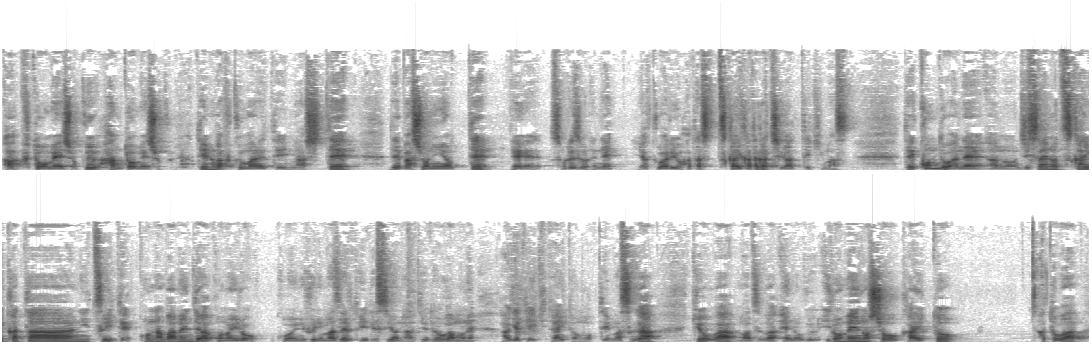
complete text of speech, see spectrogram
ー、あ、不透明色、半透明色っていうのが含まれていまして、で、場所によって、えー、それぞれね、役割を果たす、使い方が違ってきます。で、今度はね、あの、実際の使い方について、こんな場面ではこの色をこういう風に混ぜるといいですよなんていう動画もね、上げていきたいと思っていますが、今日はまずは絵の具、色名の紹介と、あとは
